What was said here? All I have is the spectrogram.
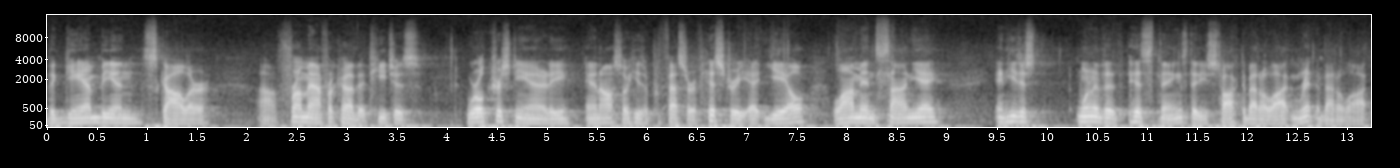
the Gambian scholar uh, from Africa that teaches world Christianity, and also he's a professor of history at Yale, Lamin Sanneh. And he just, one of the, his things that he's talked about a lot and written about a lot,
